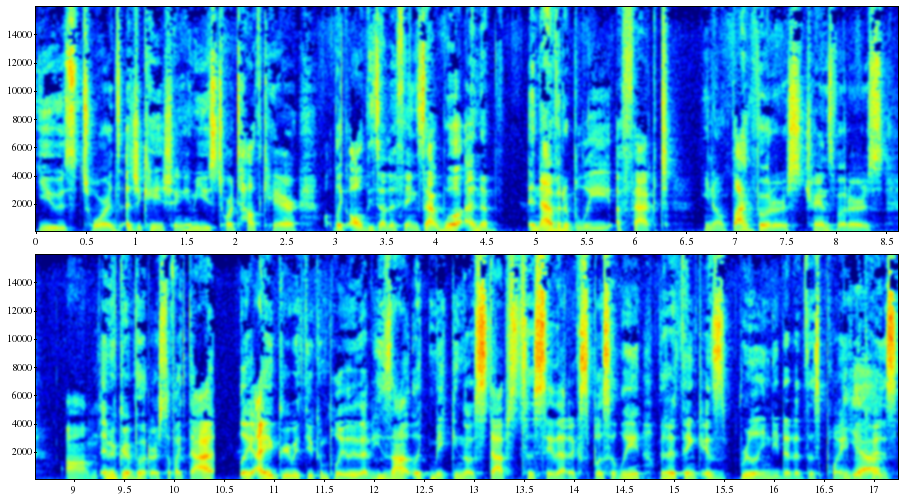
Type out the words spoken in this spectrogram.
used towards education, can be used towards healthcare, like all these other things that will ine- inevitably affect, you know, black voters, trans voters, um, immigrant voters, stuff like that like I agree with you completely that he's not like making those steps to say that explicitly, which I think is really needed at this point. Yeah. Because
